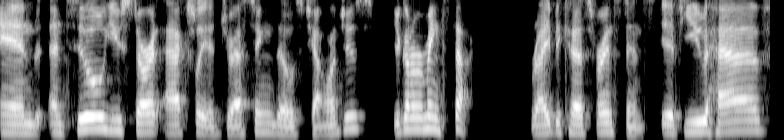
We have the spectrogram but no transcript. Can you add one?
And until you start actually addressing those challenges, you're going to remain stuck, right? Because, for instance, if you have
